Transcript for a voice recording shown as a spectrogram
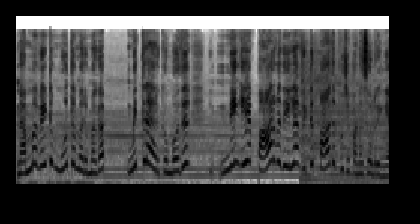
நம்ம வீட்டு மூத்த மருமக மித்ரா இருக்கும்போது நீங்க ஏன் பார்வதி எல்லாம் விட்டு பாத பூஜை பண்ண சொல்றீங்க?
